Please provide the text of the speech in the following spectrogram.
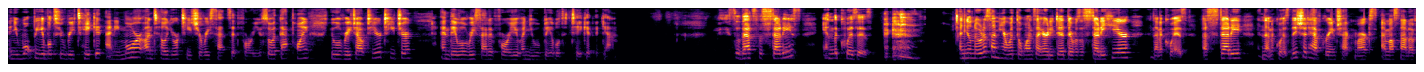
and you won't be able to retake it anymore until your teacher resets it for you. So at that point, you will reach out to your teacher and they will reset it for you and you will be able to take it again. So that's the studies and the quizzes. and you'll notice on here with the ones I already did, there was a study here and then a quiz, a study and then a quiz. These should have green check marks. I must not have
